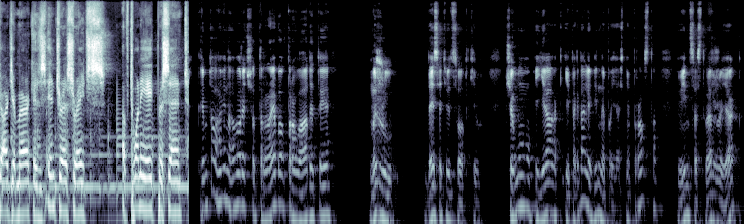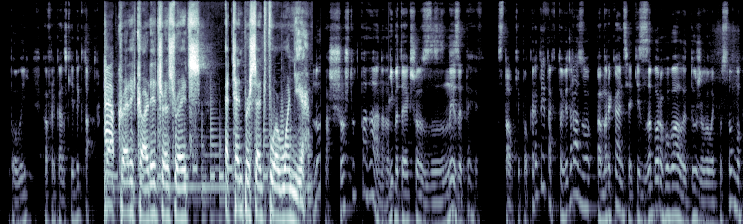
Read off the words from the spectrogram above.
charge Americans interest rates of 28%. Крім того, він говорить, що треба впровадити межу 10%. Чому, як і так далі, він не пояснює. Просто він це стверджує як типовий африканський диктатор. Cap credit card interest rates at 10% for one year. Ну, а що ж тут поганого? Нібито, якщо знизити ставки по кредитах, то відразу американці, які заборгували дуже велику суму,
